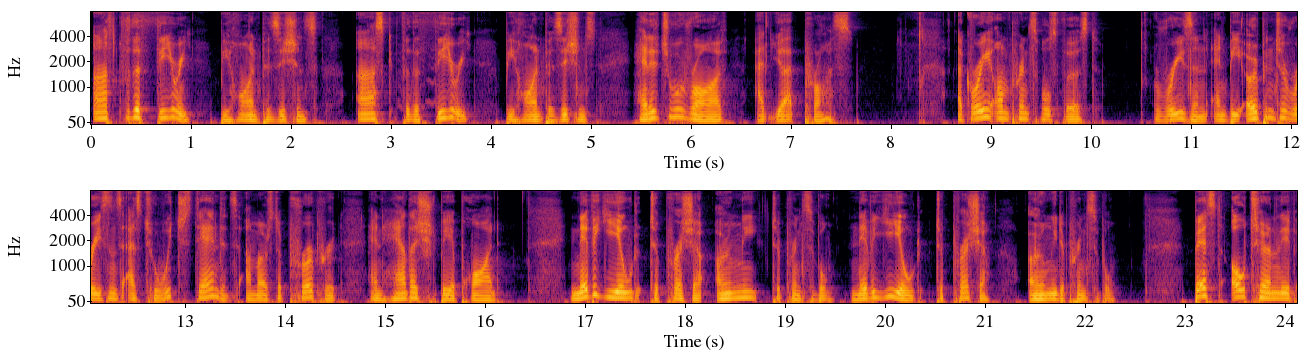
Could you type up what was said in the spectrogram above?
Ask for the theory behind positions. Ask for the theory behind positions. How did you arrive at that price? Agree on principles first. Reason and be open to reasons as to which standards are most appropriate and how they should be applied. Never yield to pressure, only to principle. Never yield to pressure, only to principle. Best alternative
